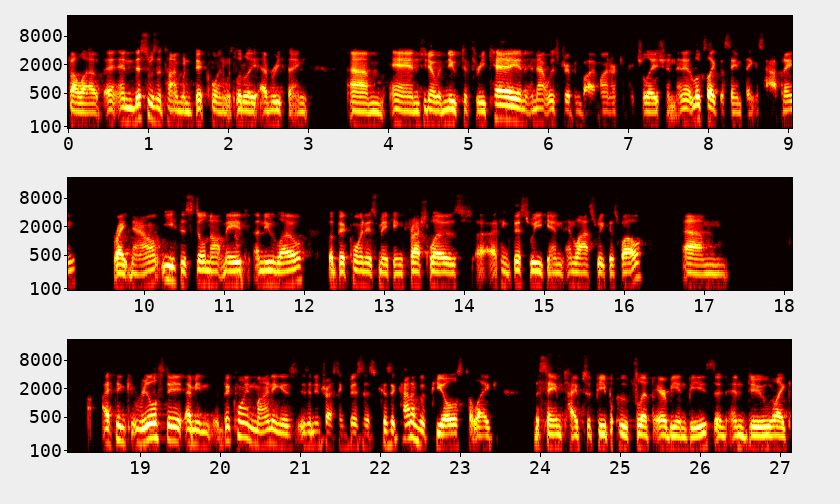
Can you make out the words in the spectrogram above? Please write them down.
fell out. And, and this was a time when Bitcoin was literally everything. Um, and you know, it nuked to 3K, and, and that was driven by a minor capitulation. And it looks like the same thing is happening right now. ETH has still not made a new low, but Bitcoin is making fresh lows, uh, I think, this week and, and last week as well. Um, I think real estate, I mean, Bitcoin mining is, is an interesting business because it kind of appeals to like the same types of people who flip Airbnbs and, and do like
